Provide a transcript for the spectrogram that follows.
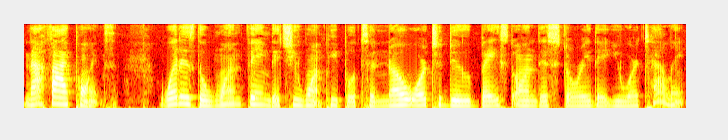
not five points, what is the one thing that you want people to know or to do based on this story that you are telling?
